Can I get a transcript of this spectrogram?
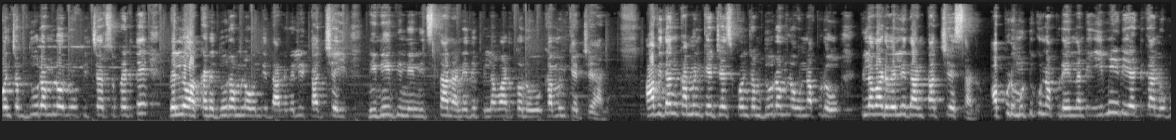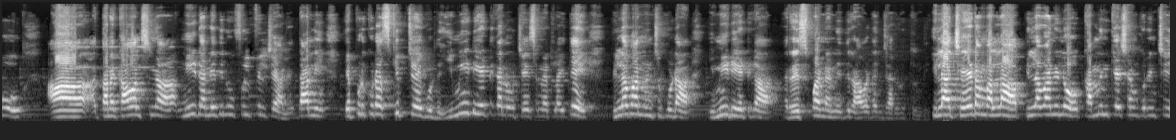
కొంచెం దూరంలో నువ్వు పిక్చర్స్ పెడితే వెళ్ళు అక్కడ దూరంలో ఉంది దాన్ని వెళ్ళి టచ్ చేయి నీ నీడ్ని నేను ఇస్తాను అనేది పిల్లవాడితో నువ్వు కమ్యూనికేట్ చేయాలి. ఆ విధంగా కమ్యూనికేట్ చేసి కొంచెం దూరంలో ఉన్నప్పుడు పిల్లవాడు వెళ్ళి దాన్ని టచ్ చేస్తాడు. అప్పుడు ముట్టుకున్నప్పుడు ఏంటంటే ఇమీడియట్గా నువ్వు తనకు కావాల్సిన నీడ్ అనేది నువ్వు ఫుల్ఫిల్ చేయాలి. దాన్ని ఎప్పుడు కూడా స్కిప్ చేయకూడదు. ఇమీడియట్గా నువ్వు చేసినట్లయితే పిల్లవాడి నుంచి కూడా ఇమీడియట్గా రెస్పాండ్ అనేది రావడం జరుగుతుంది. ఇలా చేయడం వల్ల పిల్లవానిలో కమ్యూనికేషన్ గురించి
